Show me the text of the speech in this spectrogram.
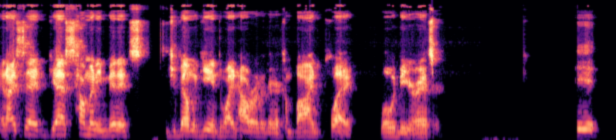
and I said, guess how many minutes JaVale McGee and Dwight Howard are going to combine play, what would be your answer? It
